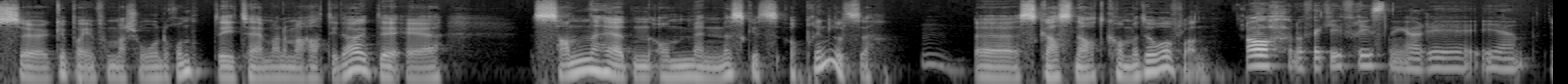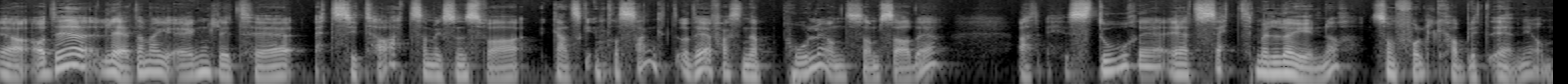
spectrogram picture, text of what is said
søker på informasjon rundt de temaene vi har hatt i dag, det er sannheten om menneskets opprinnelse mm. uh, skal snart komme til overflaten. Åh, oh, nå fikk jeg frysninger i, igjen. Ja, og det leder meg egentlig til et sitat som jeg syns var ganske interessant. Og det er faktisk Napoleon som sa det at historie er et sett med løgner som folk har blitt enige om.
